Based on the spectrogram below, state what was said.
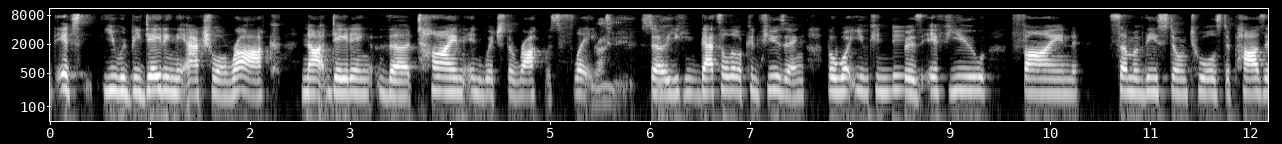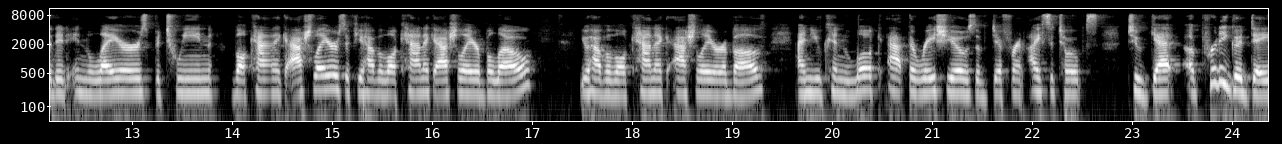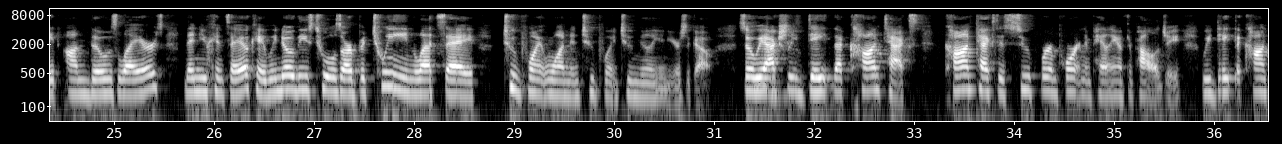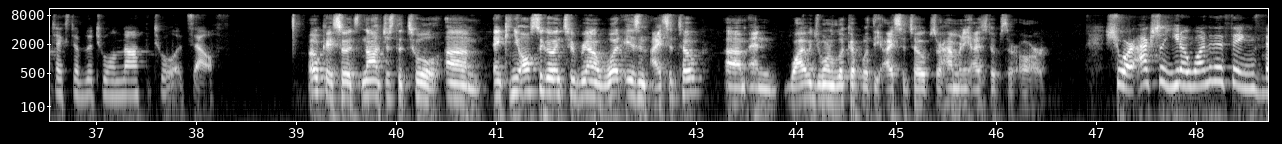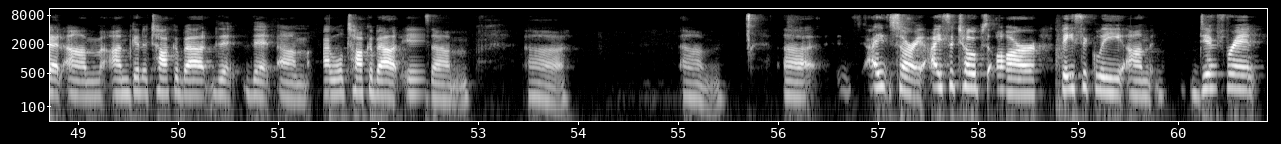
it's you would be dating the actual rock not dating the time in which the rock was flaked. Right. So you can that's a little confusing. But what you can do is if you find some of these stone tools deposited in layers between volcanic ash layers, if you have a volcanic ash layer below, you have a volcanic ash layer above, and you can look at the ratios of different isotopes to get a pretty good date on those layers. Then you can say, okay, we know these tools are between, let's say, 2.1 and 2.2 million years ago. So we hmm. actually date the context. Context is super important in paleoanthropology. We date the context of the tool, not the tool itself. Okay, so it's not just the tool. Um, and can you also go into, Brianna, what is an isotope? Um, and why would you want to look up what the isotopes or how many isotopes there are? Sure. Actually, you know, one of the things that um, I'm going to talk about that, that um, I will talk about is, um, uh, um, uh, I, sorry, isotopes are basically different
